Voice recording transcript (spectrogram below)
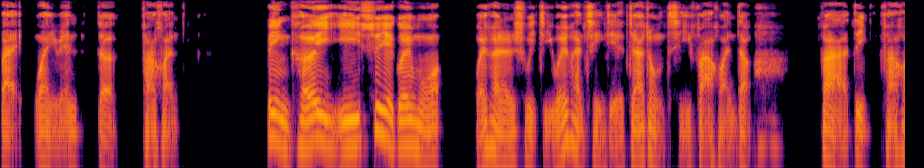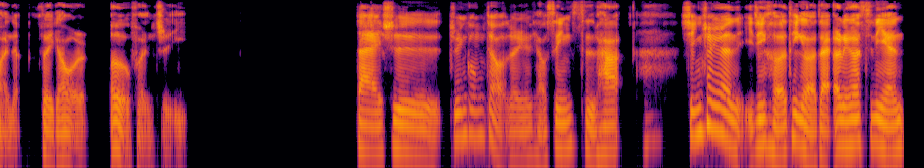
百万元的罚款，并可以以事业规模。违反人数以及违反情节加重其罚款到法定罚款的最高额二分之一。再是军工教人员调薪四趴，行政院已经核定了在二零二四年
